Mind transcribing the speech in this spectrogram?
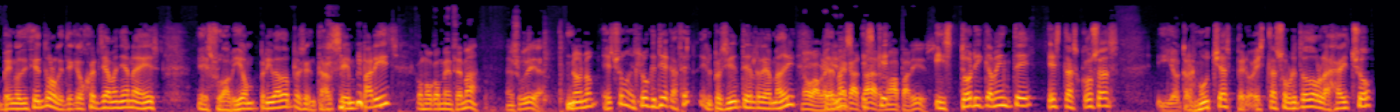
vengo diciendo, lo que tiene que coger ya mañana es eh, su avión privado, presentarse en París. Como con Benzema, en su día. No, no, eso es lo que tiene que hacer el presidente del Real Madrid. No, habrá que ir a Además, Qatar, es que no a París. Históricamente, estas cosas, y otras muchas, pero esta sobre todo las ha hecho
